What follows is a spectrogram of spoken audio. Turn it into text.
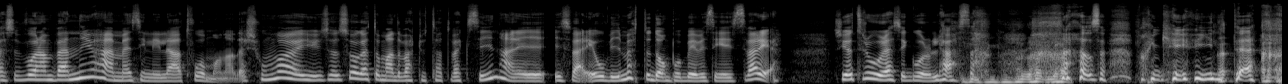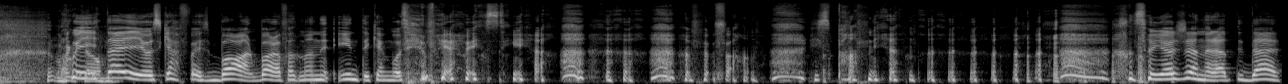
Alltså, våran vän är ju här med sin lilla två månaders. Hon var ju, så såg att de hade varit och tagit vaccin här i, i Sverige och vi mötte dem på BVC i Sverige. Så jag tror att det går att lösa. alltså, man kan ju inte skita kan- i att skaffa ett barn bara för att man inte kan gå till BVC. För fan, i Spanien. alltså jag känner att det där är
